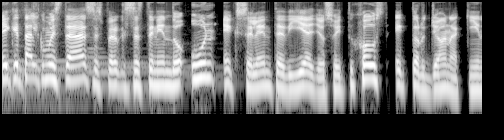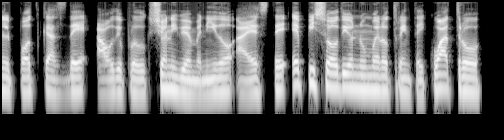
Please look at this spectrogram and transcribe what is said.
Hey, ¿qué tal? ¿Cómo estás? Espero que estés teniendo un excelente día. Yo soy tu host, Héctor John, aquí en el podcast de Audio Producción y bienvenido a este episodio número 34,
